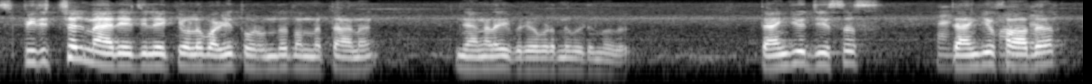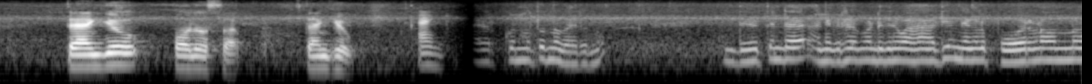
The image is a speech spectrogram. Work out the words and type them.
സ്പിരിച്വൽ മാരേജിലേക്കുള്ള വഴി തുറന്നു തന്നിട്ടാണ് ഞങ്ങളെ ഇവരെ ഇവിടെ നിന്ന് വിടുന്നത് thank you Jesus thank you father thank you Paulo sir thank you അയർക്കുന്നത്തുനിന്ന് വരുന്നു. ദൈവത്തിന്റെ അനുഗ്രഹം കൊണ്ട് ഇതിന് ആദ്യം ഞങ്ങൾ പോരണമെന്ന്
